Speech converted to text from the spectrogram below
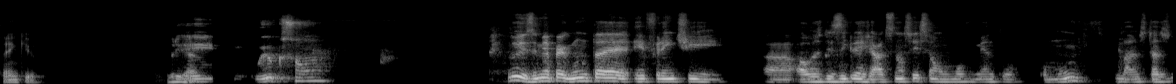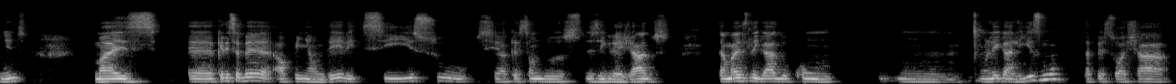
Thank you. Obrigado. E Wilson, Luiz, a minha pergunta é referente a- aos desigrejados. Não sei se é um movimento comum lá nos Estados Unidos, mas eu queria saber a opinião dele se isso, se a questão dos desigrejados está mais ligado com um, um legalismo da pessoa achar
